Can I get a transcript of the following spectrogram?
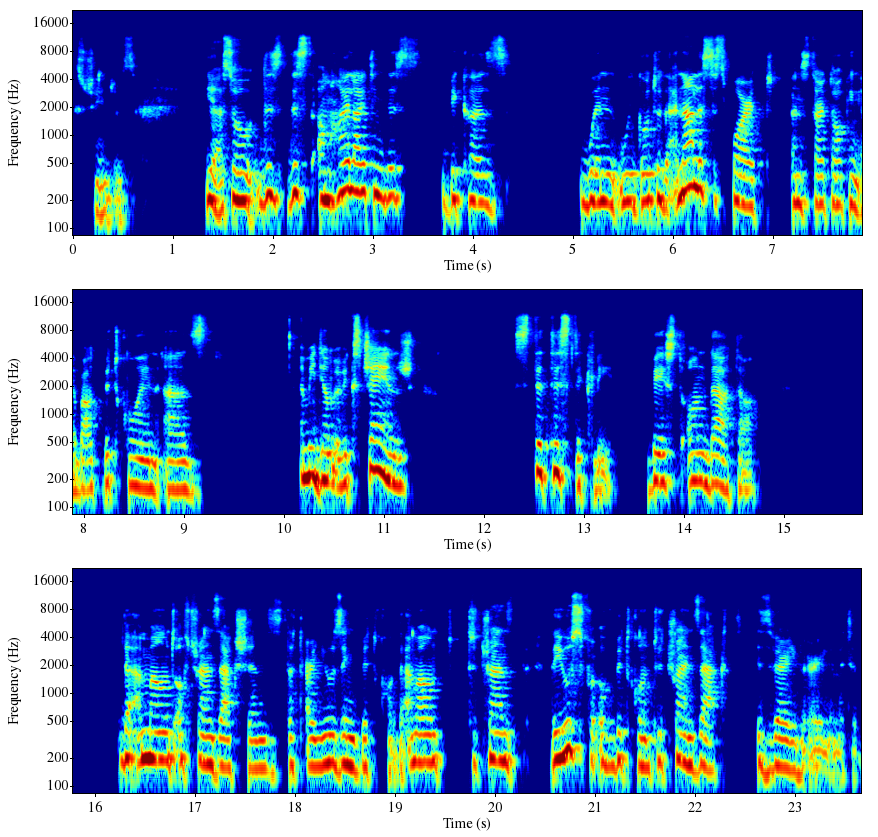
exchanges. Yeah, so this, this I'm highlighting this because when we go to the analysis part and start talking about Bitcoin as a medium of exchange, statistically, based on data, the amount of transactions that are using Bitcoin, the amount to trans, the use for, of Bitcoin to transact is very, very limited.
